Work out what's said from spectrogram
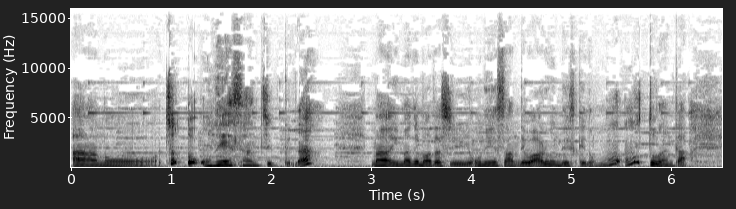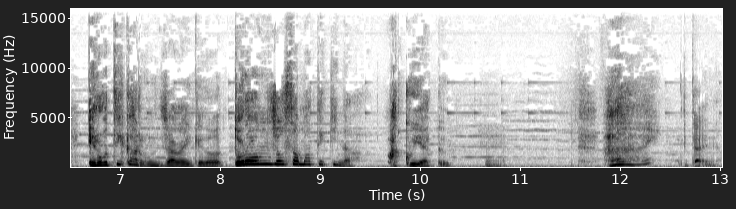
あの、ちょっとお姉さんチックな。まあ今でも私お姉さんではあるんですけども、ももっとなんかエロティカルじゃないけど、ドロンジョ様的な悪役。うん。はーいみたいな。は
